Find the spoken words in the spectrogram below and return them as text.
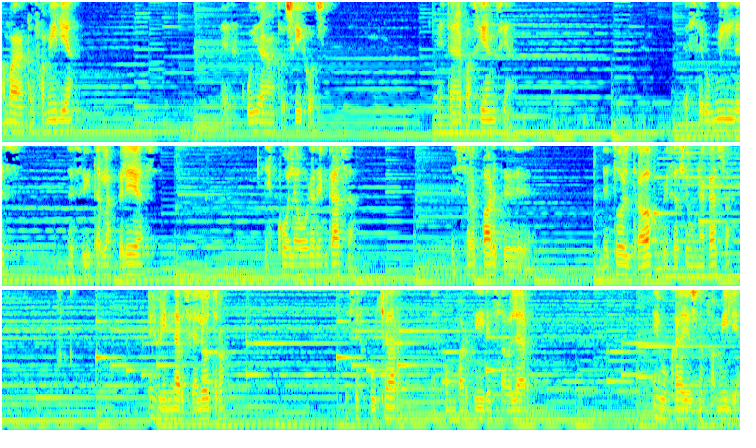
amar a nuestra familia, es cuidar a nuestros hijos, es tener paciencia, es ser humildes, es evitar las peleas, es colaborar en casa, es ser parte de, de todo el trabajo que se hace en una casa, es brindarse al otro es escuchar, es compartir, es hablar, es buscar a Dios en familia.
